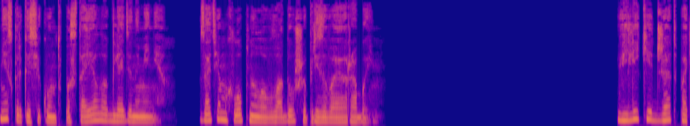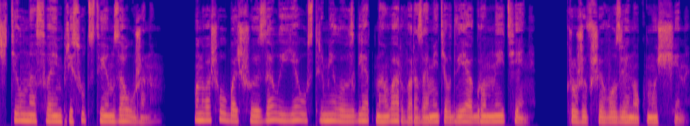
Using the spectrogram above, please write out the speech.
Несколько секунд постояла, глядя на меня, Затем хлопнула в ладоши, призывая рабынь. Великий Джад почтил нас своим присутствием за ужином. Он вошел в большой зал, и я устремила взгляд на варвара, заметив две огромные тени, кружившие возле ног мужчины.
